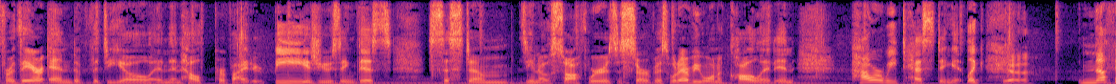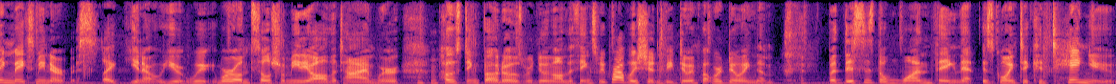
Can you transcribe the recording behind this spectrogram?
for their end of the deal and then health provider B is using this system, you know, software as a service, whatever you want to call it and how are we testing it? Like yeah nothing makes me nervous. Like, you know, you we, we're on social media all the time. We're posting photos. We're doing all the things we probably shouldn't be doing, but we're doing them. but this is the one thing that is going to continue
